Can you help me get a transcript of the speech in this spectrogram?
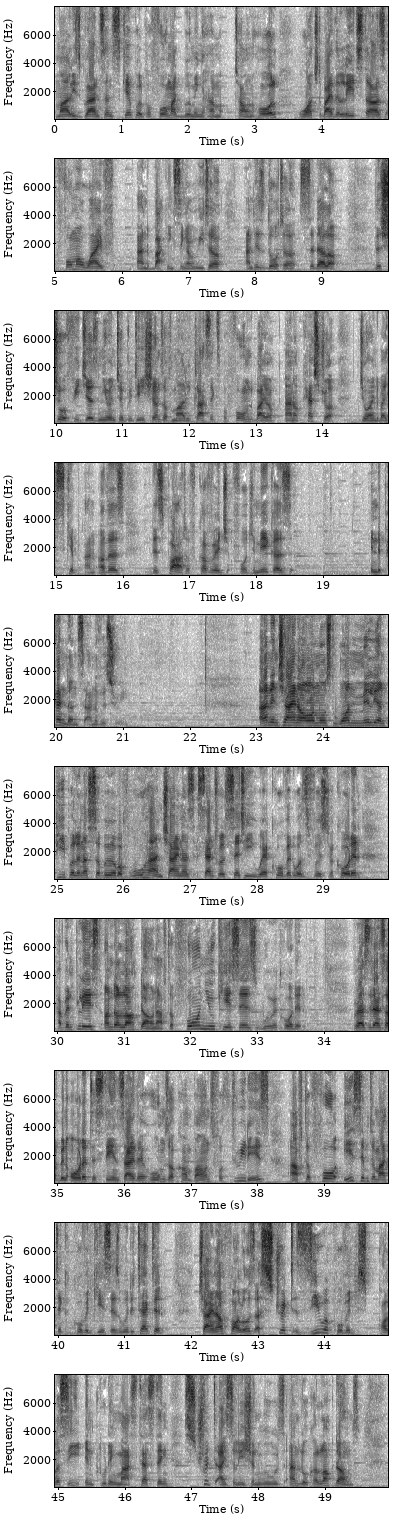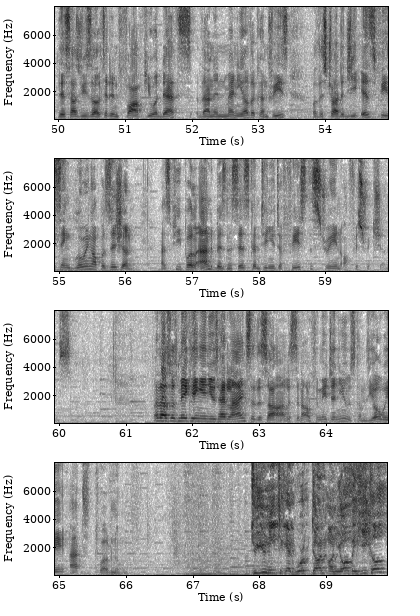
Marley's grandson Skip will perform at Birmingham Town Hall, watched by the late star's former wife and backing singer Rita and his daughter Cedella. The show features new interpretations of Marley classics performed by an orchestra joined by Skip and others. It is part of coverage for Jamaica's independence anniversary. And in China, almost 1 million people in a suburb of Wuhan, China's central city where COVID was first recorded, have been placed under lockdown after four new cases were recorded. Residents have been ordered to stay inside their homes or compounds for three days after four asymptomatic COVID cases were detected. China follows a strict zero COVID policy, including mass testing, strict isolation rules, and local lockdowns. This has resulted in far fewer deaths than in many other countries, but the strategy is facing growing opposition as people and businesses continue to face the strain of restrictions. Well, that's what's making in news headlines to this hour. Listen out for major news comes your way at 12 noon. Do you need to get work done on your vehicle?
